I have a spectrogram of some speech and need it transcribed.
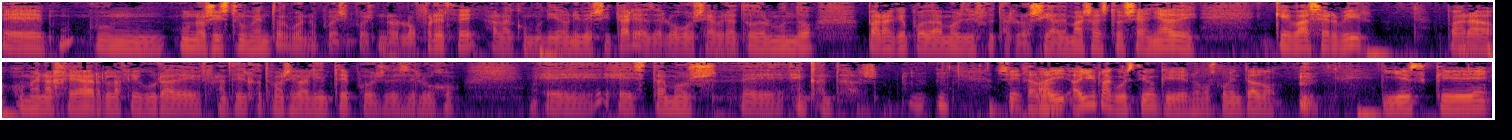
eh, unos instrumentos, bueno, pues, pues nos lo ofrece a la comunidad universitaria, desde luego se abre a todo el mundo para que podamos disfrutarlo. Si además a esto se añade que va a servir para homenajear la figura de Francisco Tomás y Valiente, pues desde luego eh, estamos eh, encantados. Sí, hay, hay, una cuestión que no hemos comentado y es que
